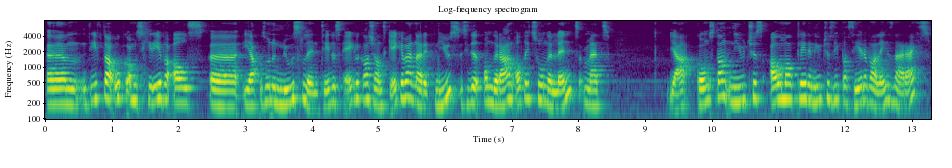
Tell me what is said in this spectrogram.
Um, die heeft dat ook omschreven als uh, ja, zo'n nieuwslint. Hè. Dus eigenlijk als je aan het kijken bent naar het nieuws, zie je onderaan altijd zo'n lint met ja, constant nieuwtjes. Allemaal kleine nieuwtjes die passeren van links naar rechts.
